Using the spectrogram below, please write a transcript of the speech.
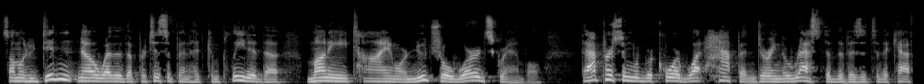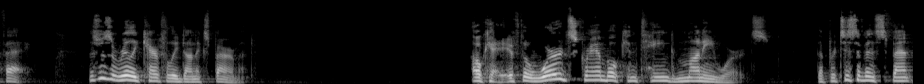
someone who didn't know whether the participant had completed the money, time, or neutral word scramble, that person would record what happened during the rest of the visit to the cafe. This was a really carefully done experiment. Okay, if the word scramble contained money words, the participants spent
